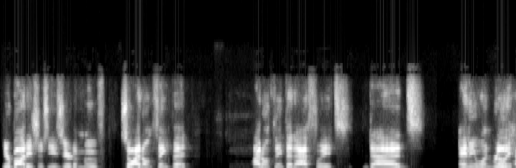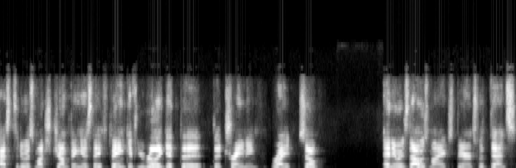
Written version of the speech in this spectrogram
your body's just easier to move. So I don't think that, I don't think that athletes, dads, anyone really has to do as much jumping as they think if you really get the the training right. So anyways, that was my experience with dense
